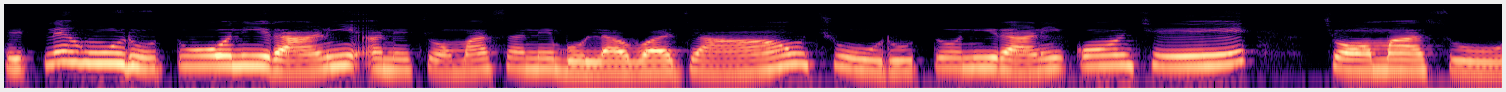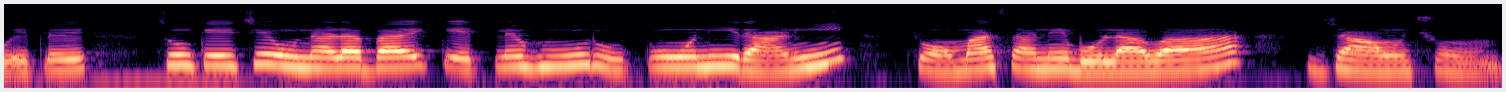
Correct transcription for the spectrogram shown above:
એટલે હું ઋતુઓની રાણી અને ચોમાસાને બોલાવવા જાઉં છું. ઋતુઓની રાણી કોણ છે? ચોમાસું. એટલે શું કહે છે ઉનાળાભાઈ કે એટલે હું ઋતુઓની રાણી ચોમાસાને બોલાવવા જાઉં છું.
